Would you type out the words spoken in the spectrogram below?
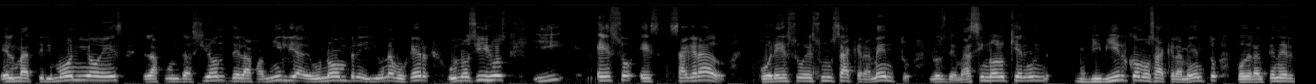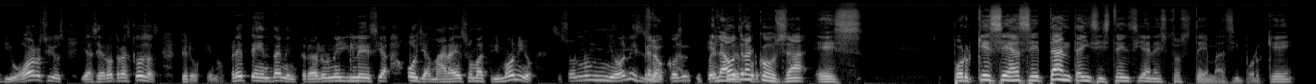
El matrimonio es la fundación de la familia de un hombre y una mujer, unos hijos, y eso es sagrado. Por eso es un sacramento. Los demás, si no lo quieren vivir como sacramento, podrán tener divorcios y hacer otras cosas, pero que no pretendan entrar a una iglesia o llamar a eso matrimonio. Esas son uniones y son cosas que La otra cosa es, ¿por qué se hace tanta insistencia en estos temas y por qué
